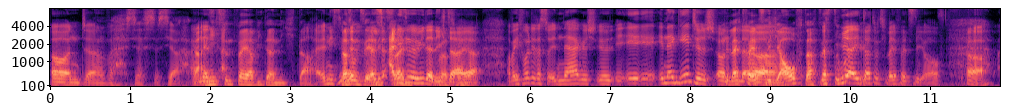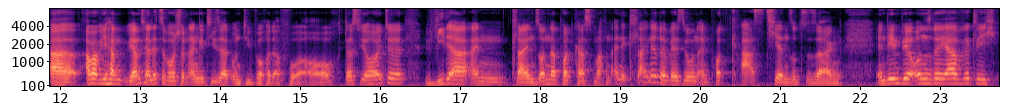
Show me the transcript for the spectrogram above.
Und äh, was- das ist ja. Ja, eigentlich sind wir ja wieder nicht da. eigentlich sind, Lass wir, uns ehrlich also, eigentlich sein, sind wir wieder nicht da, ja. Aber ich wollte das so energisch, äh, äh, energetisch und. Vielleicht fällt es äh, nicht auf, dachtest du? Ja, ich dachte, vielleicht fällt es nicht auf. Ja. Äh, aber wir haben wir es ja letzte Woche schon angeteasert und die Woche davor auch, dass wir heute wieder einen kleinen Sonderpodcast machen, eine kleinere Version, ein Podcastchen sozusagen, in dem wir unsere ja wirklich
